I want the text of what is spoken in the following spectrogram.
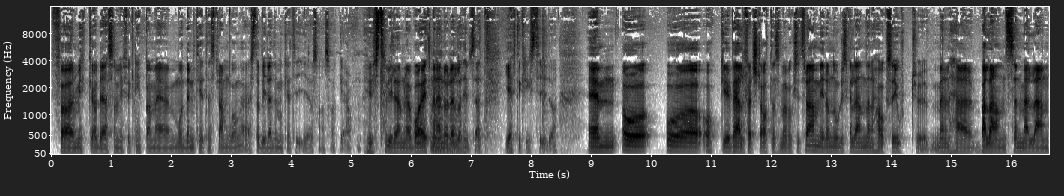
för mycket av det som vi förknippar med modernitetens framgångar, stabila demokratier och sådana saker. Ja, hur stabila de nu har varit, men ändå Mm. relativt sett i efterkrigstid. Ehm, och, och, och välfärdsstaten som har vuxit fram i de nordiska länderna har också gjort eh, med den här balansen mellan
